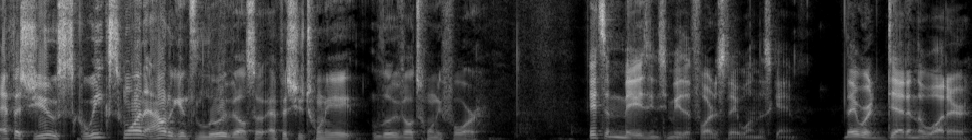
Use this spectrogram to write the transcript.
FSU squeaks one out against Louisville. So FSU 28, Louisville 24. It's amazing to me that Florida State won this game. They were dead in the water.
